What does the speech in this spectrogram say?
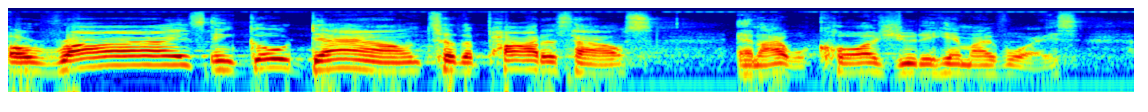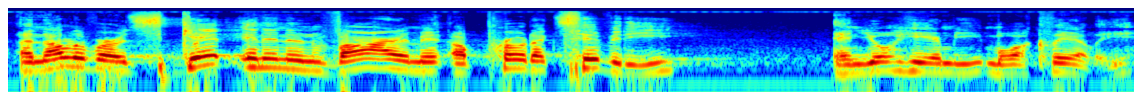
Arise and go down to the potter's house, and I will cause you to hear my voice. In other words, get in an environment of productivity, and you'll hear me more clearly.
